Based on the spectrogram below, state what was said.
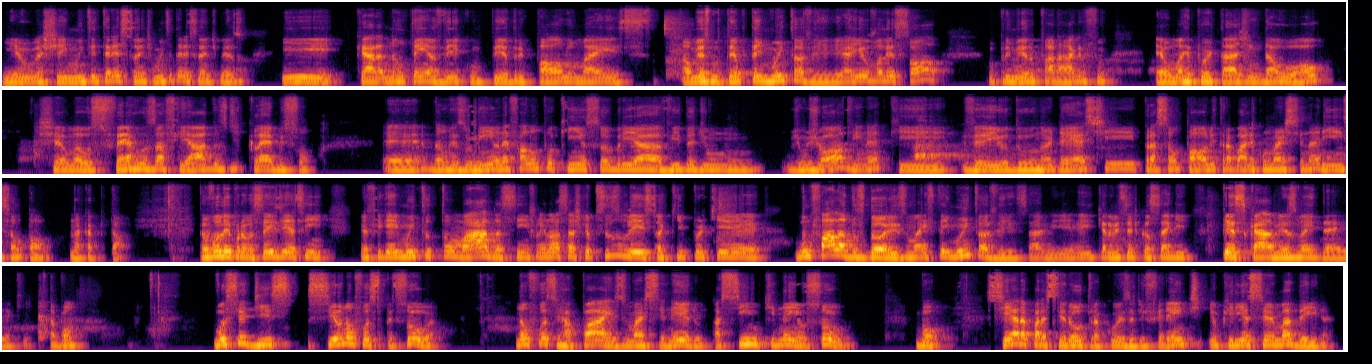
e eu achei muito interessante, muito interessante mesmo. E, cara, não tem a ver com Pedro e Paulo, mas ao mesmo tempo tem muito a ver. E aí eu vou ler só o primeiro parágrafo. É uma reportagem da UOL, chama Os Ferros Afiados de Klebson. É, dá um resuminho, né? Fala um pouquinho sobre a vida de um, de um jovem, né? Que veio do Nordeste para São Paulo e trabalha com marcenaria em São Paulo, na capital. Então, vou ler para vocês e, assim, eu fiquei muito tomado, assim, falei, nossa, acho que eu preciso ler isso aqui, porque não fala dos dois, mas tem muito a ver, sabe? E aí quero ver se ele consegue pescar a mesma ideia aqui, tá bom? Você diz, se eu não fosse pessoa, não fosse rapaz, marceneiro, assim que nem eu sou? Bom, se era para ser outra coisa diferente, eu queria ser madeira.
